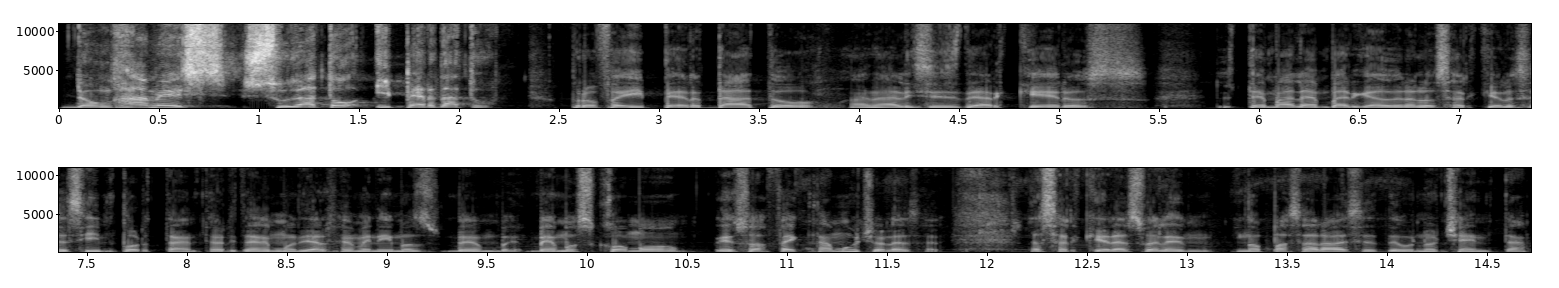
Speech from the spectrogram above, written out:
Don James, su dato hiperdato. Profe, hiperdato, análisis de arqueros. El tema de la envergadura de los arqueros es importante. Ahorita en el Mundial Femenino ve- vemos cómo eso afecta mucho. Las, las arqueras suelen no pasar a veces de 1,80.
